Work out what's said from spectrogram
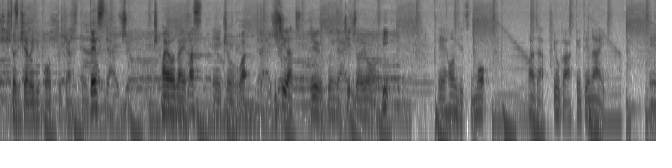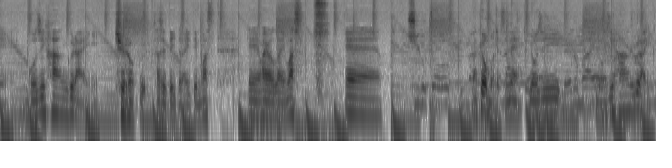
一人喋りポッドキャストです。おはようございます、えー今日は1月19日土曜日、えー本日もまだ夜が明けてない、えー5時半ぐらいに収録させていただいてます、えおはようございます。えーまあ、今日もですね4時4時半ぐらいか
